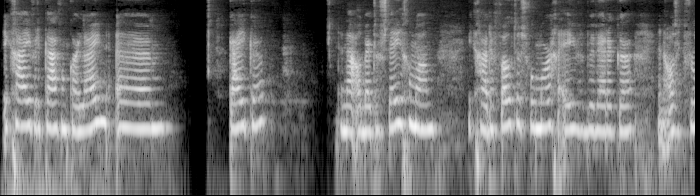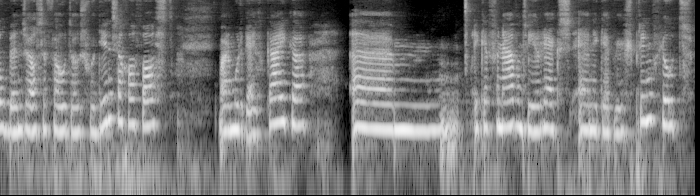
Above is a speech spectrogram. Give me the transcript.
Ik ga even de K van Carlijn um, kijken. Daarna Alberto Stegeman. Ik ga de foto's voor morgen even bewerken. En als ik vlot ben, zelfs de foto's voor dinsdag alvast. Maar dan moet ik even kijken. Um, ik heb vanavond weer Rex en ik heb weer Springvloed.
